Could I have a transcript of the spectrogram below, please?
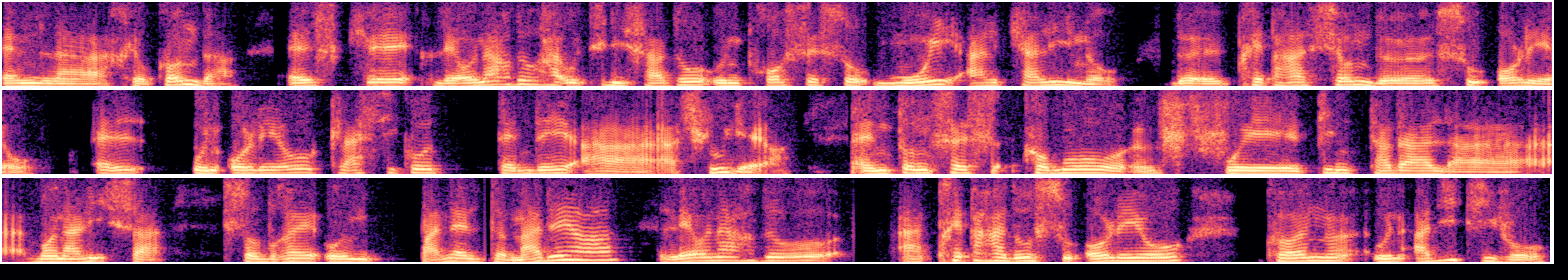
en la Gioconda es que Leonardo ha utilizado un proceso muy alcalino de preparación de su óleo. El, un óleo clásico tende a, a fluir. Entonces, como fue pintada la Mona Lisa sobre un panel de madera, Leonardo ha preparado su óleo con un aditivo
